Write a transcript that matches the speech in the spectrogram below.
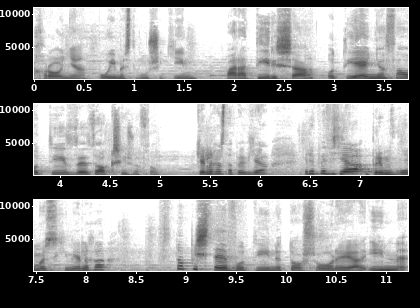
χρόνια που είμαι στη μουσική, παρατήρησα ότι ένιωθα ότι δεν το αξίζω αυτό. Και έλεγα στα παιδιά, ρε παιδιά, πριν βγούμε στη σκηνή, έλεγα, δεν το πιστεύω ότι είναι τόσο ωραία. Είναι,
